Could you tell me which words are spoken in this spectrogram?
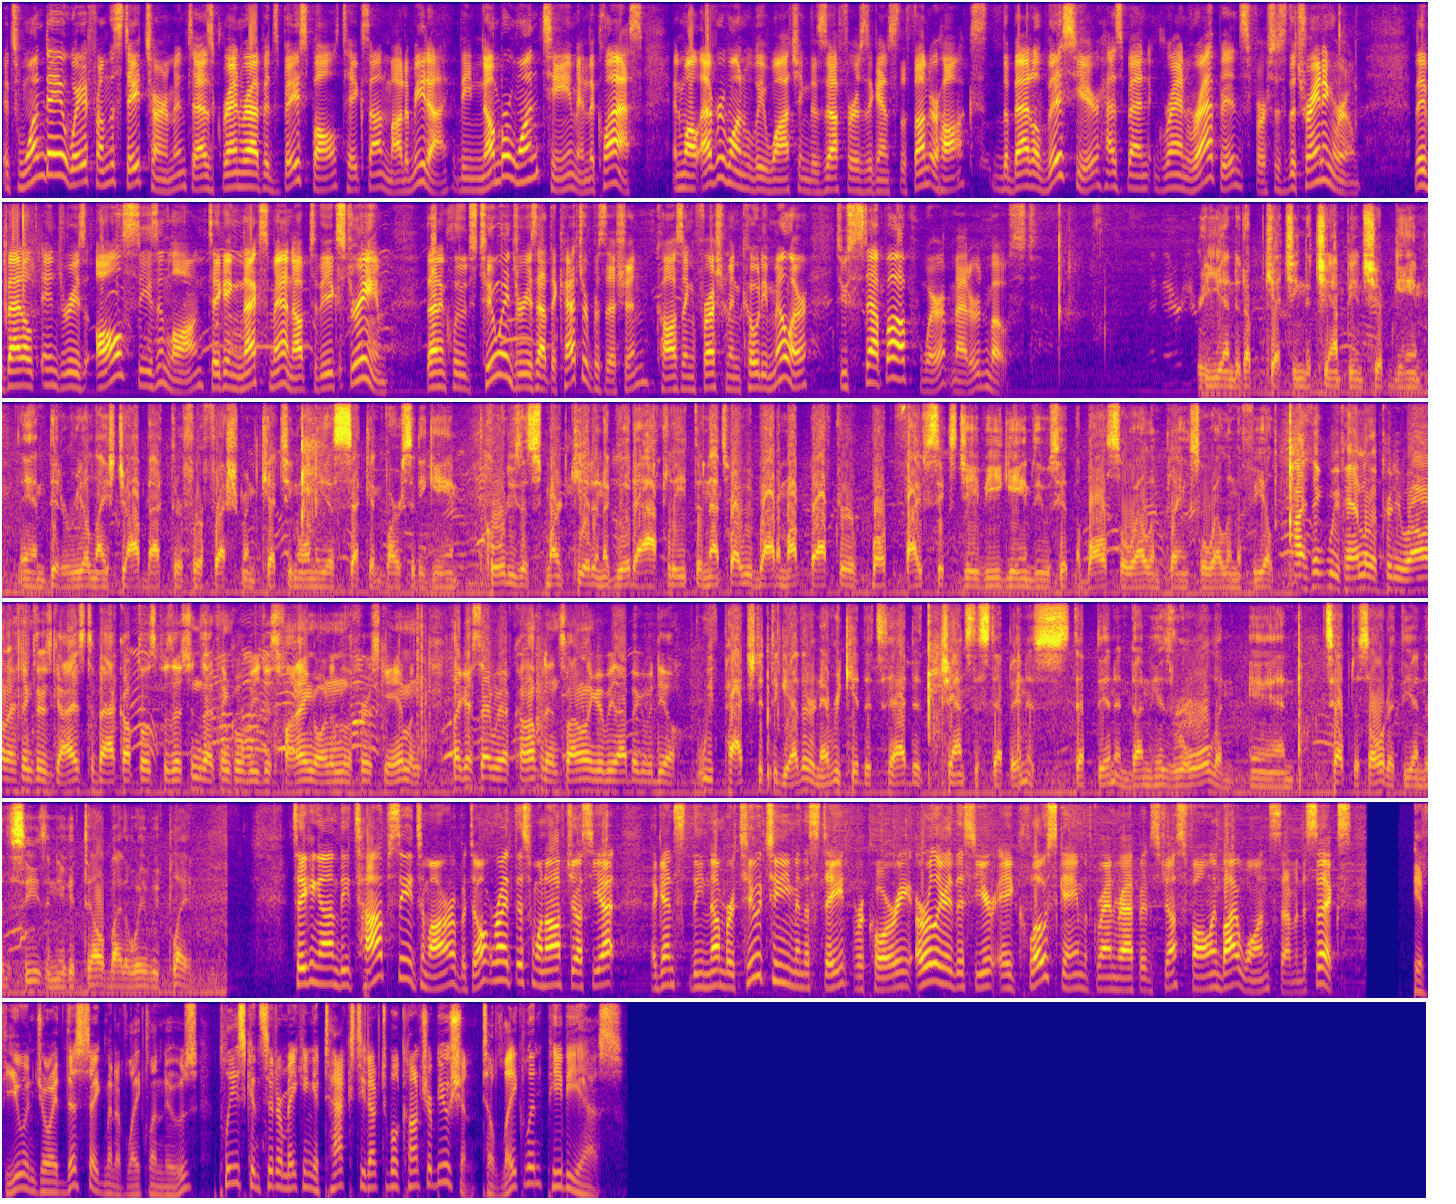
It's one day away from the state tournament as Grand Rapids Baseball takes on Mahtomedi, the number one team in the class. And while everyone will be watching the Zephyrs against the Thunderhawks, the battle this year has been Grand Rapids versus the training room. They've battled injuries all season long, taking next man up to the extreme. That includes two injuries at the catcher position, causing freshman Cody Miller to step up where it mattered most. He ended up catching the championship game and did a real nice job back there for a freshman, catching only his second varsity game. Cody's a smart kid and a good athlete, and that's why we brought him up after about five, six JV games. He was hitting the ball so well and playing so well in the field. I think we've handled it pretty well, and I think there's guys to back up those positions. I think we'll be just fine going into the first game, and like I said, we have confidence, so I don't think it'll be that big of a deal. We've patched it together, and every kid that's had the chance to step in has stepped in and done his role, and, and it's helped us out at the end of the season. You could tell by the way we've played. Taking on the top seed tomorrow, but don't write this one off just yet. Against the number two team in the state, Rocori, earlier this year, a close game with Grand Rapids just falling by one, 7 to 6. If you enjoyed this segment of Lakeland News, please consider making a tax-deductible contribution to Lakeland PBS.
